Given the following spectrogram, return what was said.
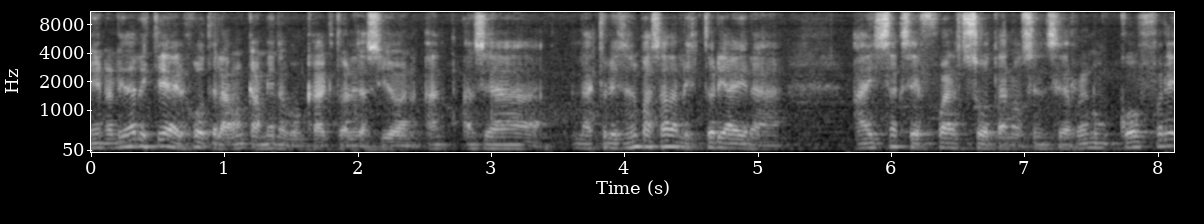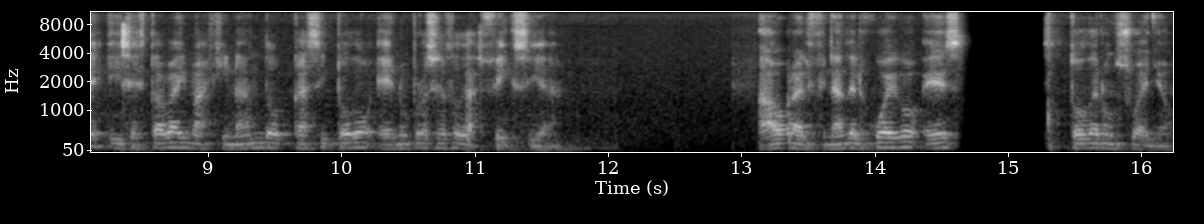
En realidad la historia del juego te la van cambiando con cada actualización. O sea, la actualización pasada la historia era Isaac se fue al sótano, se encerró en un cofre y se estaba imaginando casi todo en un proceso de asfixia. Ahora el final del juego es todo era un sueño.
